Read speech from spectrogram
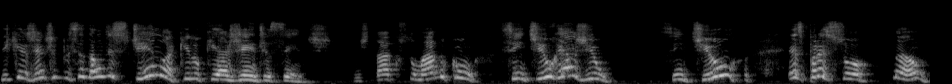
de que a gente precisa dar um destino àquilo que a gente sente. A gente está acostumado com sentiu, reagiu sentiu, expressou. Não.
